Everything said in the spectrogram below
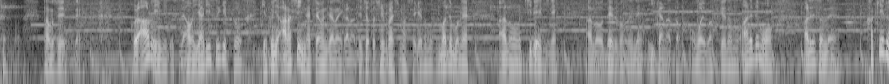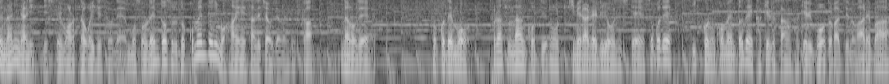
楽しいですね。これある意味ですね、あやりすぎると逆に嵐になっちゃうんじゃないかなってちょっと心配しましたけども、まあでもね、あの、綺麗にね、あの、出るのでね、いいかなと思いますけども、あれでも、あれですよね、かける何々ってしてもらった方がいいですよね。もうその連投するとコメントにも反映されちゃうじゃないですか。なので、そこでもうプラス何個っていうのを決められるようにしてそこで1個のコメントでかける3かける5とかっていうのがあれば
